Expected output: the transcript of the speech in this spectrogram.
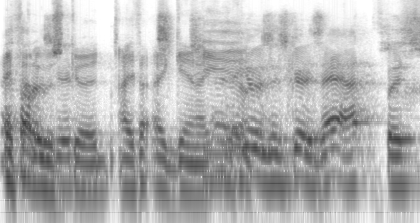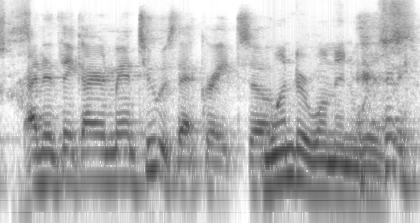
I, I thought, thought, it was good. good. I thought again, I didn't think it was as good as that, but I didn't think Iron Man Two was that great. So Wonder Woman was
